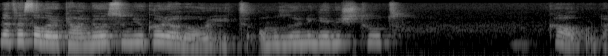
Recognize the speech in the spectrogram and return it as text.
nefes alırken göğsünü yukarı doğru it. Omuzlarını geniş tut. Kal burada.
